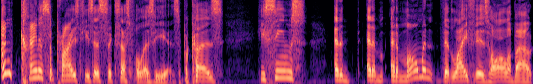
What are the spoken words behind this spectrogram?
I'm kind of surprised he's as successful as he is because he seems at a, at a, at a moment that life is all about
